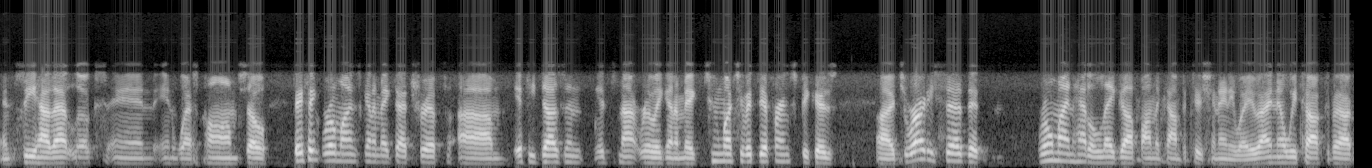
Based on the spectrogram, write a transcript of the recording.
and see how that looks in in West Palm. So they think Romine's going to make that trip. Um, if he doesn't, it's not really going to make too much of a difference because uh, Girardi said that Romine had a leg up on the competition anyway. I know we talked about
